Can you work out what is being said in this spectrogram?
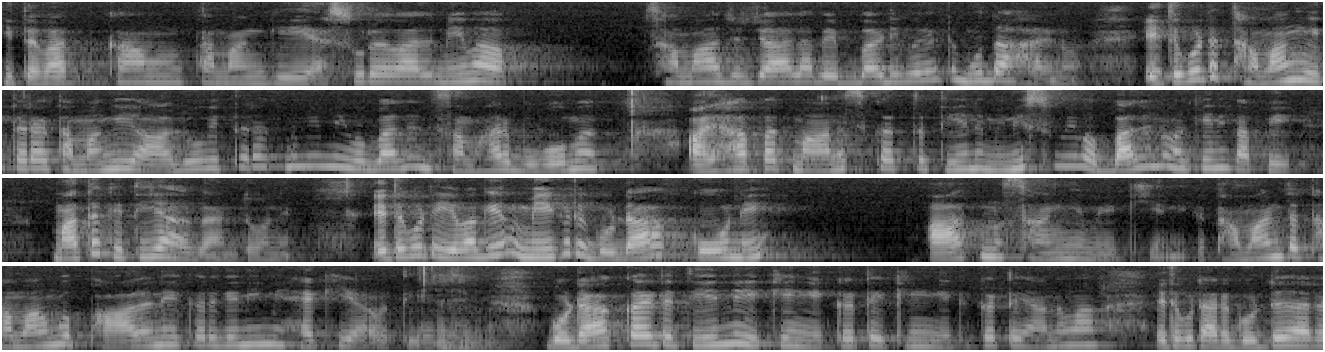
හිතවත්කම් Tamanගේ ඇසුරවල් මේවා සමාජ ජාල වෙබ් අඩි වලට මුදා හරිනවා. එතකොට Taman විතරක් Tamanගේ යාළුවෝ විතරක් නෙමෙයි මේව බලන්නේ. සමහර බොහොම අයහපත් මානසිකත්ව තියෙන මිනිස්සු මේව බලනවා කියන එක අපි මතකේ තියාගන්න ඕනේ. එතකොට ඒ වගේම මේකට ගොඩාක් ඕනේ ආත්ම සංයමය කියන එක. Tamanට තමන්ව පාලනය කරගැනීමේ හැකියාව තියෙනවා. ගොඩාක් අයට තියෙන්නේ එකින් එකට එකින් එකකට යනවා. එතකොට අර ගොඩ අර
